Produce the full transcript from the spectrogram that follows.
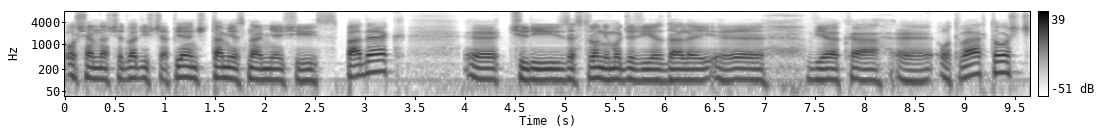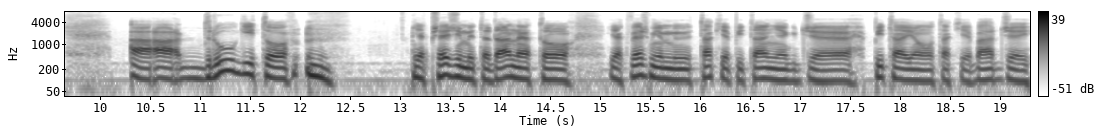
18-25 tam jest najmniejszy spadek czyli ze strony młodzieży jest dalej wielka otwartość, a drugi to jak przejrzymy te dane, to jak weźmiemy takie pytanie, gdzie pytają takie bardziej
